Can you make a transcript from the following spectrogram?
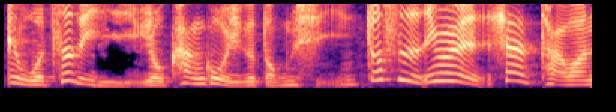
哎、我这里有看过一个东西，就是因为现在台湾，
